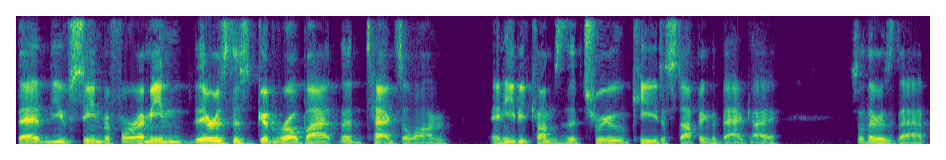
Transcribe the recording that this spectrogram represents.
that you've seen before. I mean, there is this good robot that tags along, and he becomes the true key to stopping the bad guy. So there's that.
